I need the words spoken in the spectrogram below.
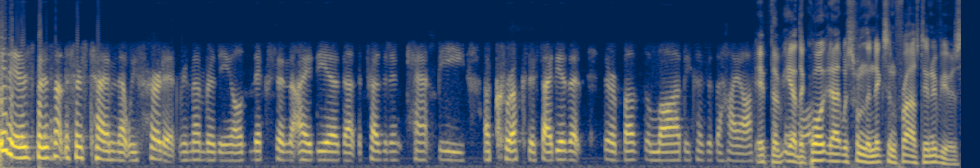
It is, but it's not the first time that we've heard it. Remember the old Nixon idea that the president can't be a crook. This idea that they're above the law because of the high office. If the yeah, the quote that was from the Nixon Frost interviews.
